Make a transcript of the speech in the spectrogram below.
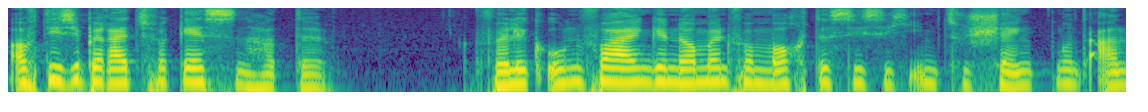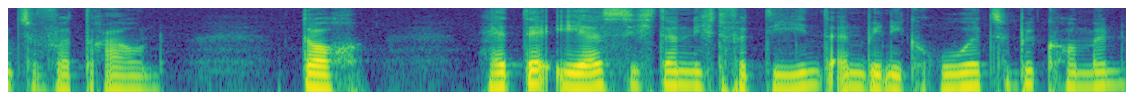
auf die sie bereits vergessen hatte. Völlig unvoreingenommen vermochte sie sich ihm zu schenken und anzuvertrauen. Doch hätte er es sich dann nicht verdient, ein wenig Ruhe zu bekommen?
